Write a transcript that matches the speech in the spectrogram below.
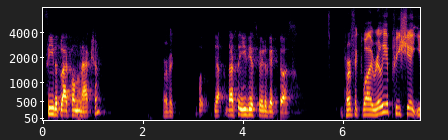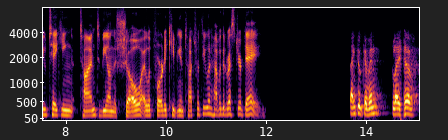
see the platform in action. Perfect. So, yeah that's the easiest way to get to us. Perfect. Well i really appreciate you taking time to be on the show. I look forward to keeping in touch with you and have a good rest of your day thank you kevin. Pleasure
